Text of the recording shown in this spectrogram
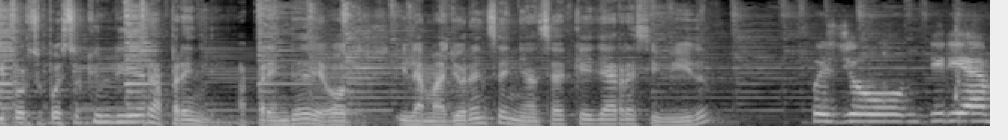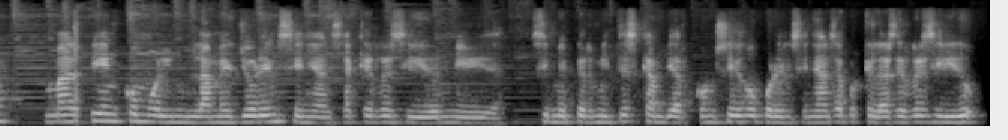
Y por supuesto que un líder aprende, aprende de otros. Y la mayor enseñanza que ella ha recibido Pues yo diría más bien como la mayor enseñanza que he recibido en mi vida. Si me permites cambiar consejo por enseñanza, porque las he recibido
